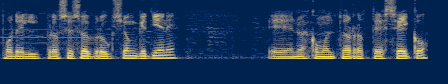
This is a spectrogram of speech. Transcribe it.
por el proceso de producción que tiene. Eh, no es como el Torrontés seco.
